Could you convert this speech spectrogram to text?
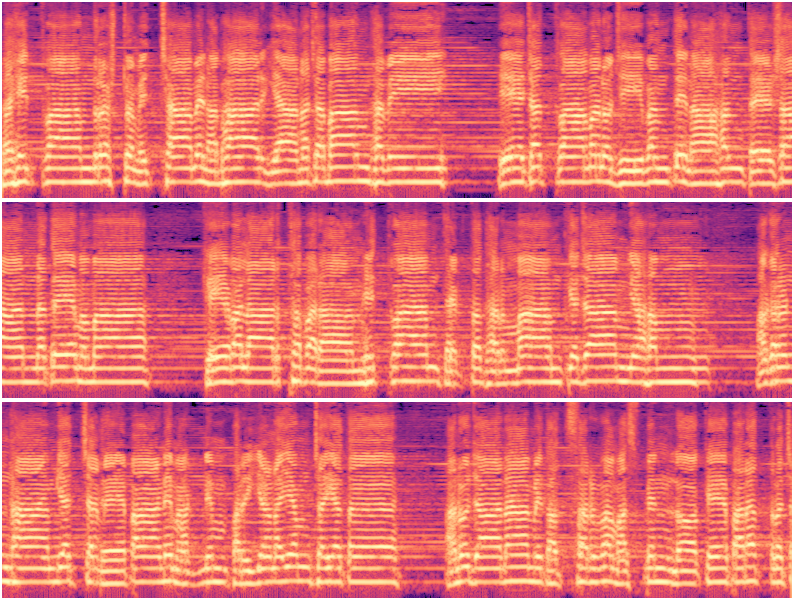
न हि त्वाम् द्रष्टुमिच्छामि न भार्या न च बान्धवी। ये च त्वामनुजीवन्ति नाहम् तेषान्न ते मम। केवलार्थपराम् हि त्वाम् त्यक्तधर्माम् त्यजाम्यहम्। अगृह्णाम्यच्च मे पाणिमग्निम् पर्यणयम् च यत् अनुजानामि तत्सर्वमस्मिन् लोके परत्र च।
